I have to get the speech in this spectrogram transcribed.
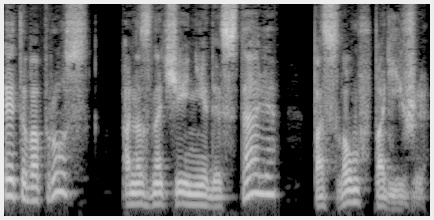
это вопрос о назначении де Сталя послом в Париже.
